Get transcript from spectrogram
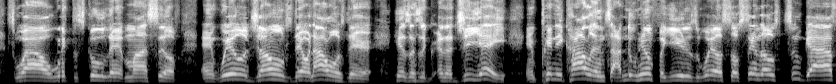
That's why I went to school there myself. And Will Jones, there when I was there, he was a, a GA. And Penny Collins, I knew him for years as well. So seeing those two guys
